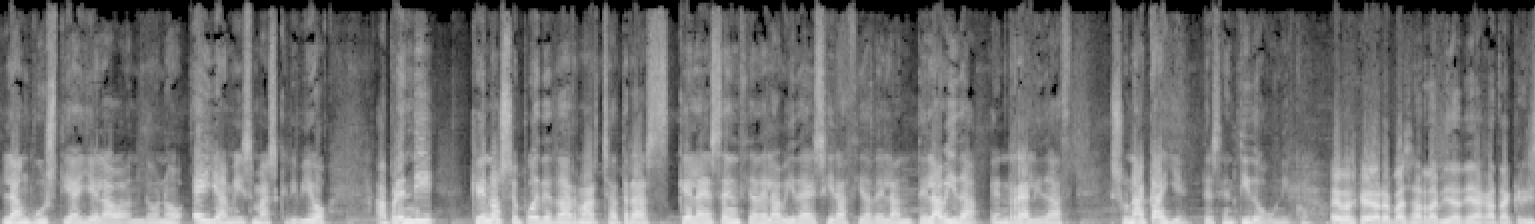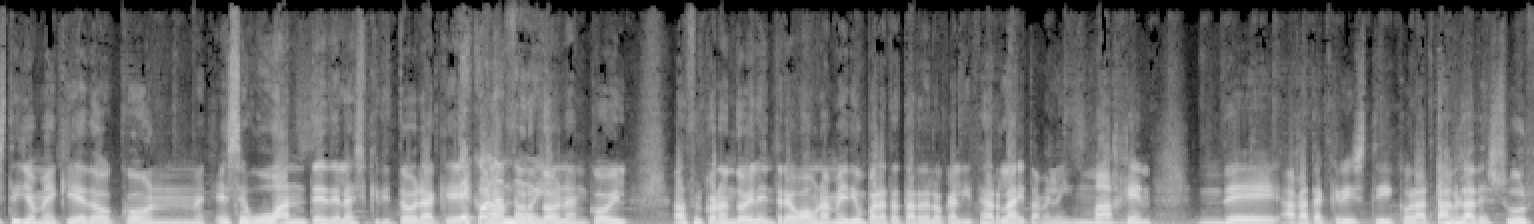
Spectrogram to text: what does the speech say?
la angustia y el abandono. Ella misma escribió, aprendí que no se puede dar marcha atrás, que la esencia de la vida es ir hacia adelante. La vida, en realidad, es una calle de sentido único. Hemos querido repasar la vida de Agatha Christie. Yo me quedo con ese guante de la escritora que Conan Arthur, Doyle. Doyle, Arthur Conan Doyle entregó a una medium para tratar de localizarla y también la imagen de Agatha Christie la tabla de surf.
